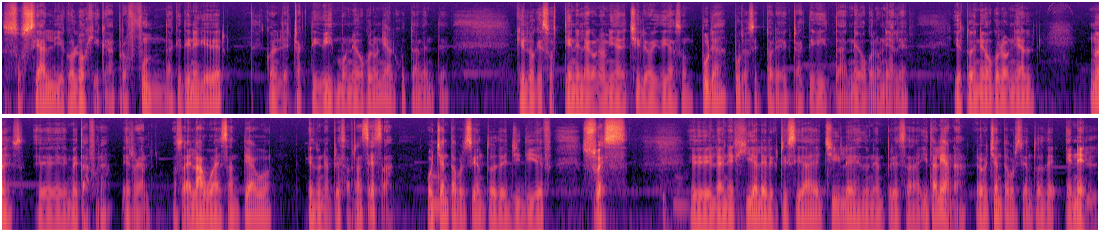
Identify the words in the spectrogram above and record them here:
social y ecológica profunda que tiene que ver con el extractivismo neocolonial justamente, que es lo que sostiene la economía de Chile hoy día, son puras, puros sectores extractivistas neocoloniales. Y esto de neocolonial no es eh, metáfora, es real. O sea, el agua de Santiago es de una empresa francesa, 80% de GDF Suez. Eh, la energía, la electricidad de Chile es de una empresa italiana, el 80% es de Enel.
